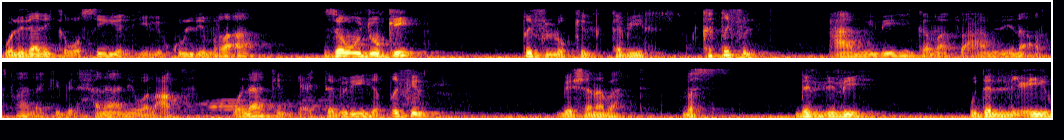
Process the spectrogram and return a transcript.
ولذلك وصيتي لكل امرأة زوجك طفلك الكبير. كطفل عامليه كما تعاملين أطفالك بالحنان والعطف. ولكن اعتبريه طفل بشنبات. بس دلليه ودلعيه.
